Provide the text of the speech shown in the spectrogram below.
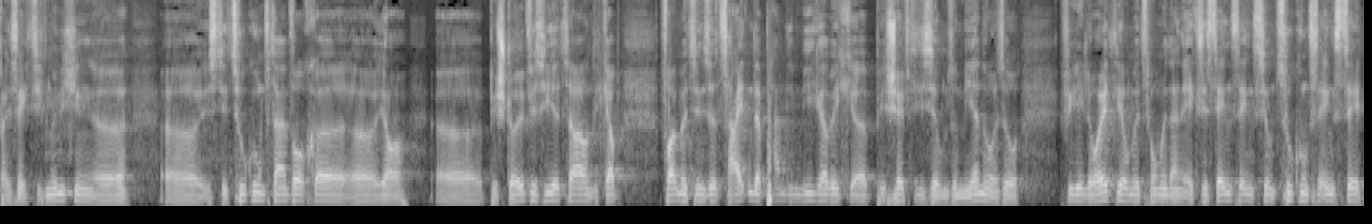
bei 60 München ist die Zukunft einfach ja, äh, bestellt für sie jetzt auch. Und ich glaube, vor allem jetzt in dieser Zeiten der Pandemie, glaube ich, äh, beschäftigt sie umso mehr noch. Also viele Leute haben jetzt momentan Existenzängste und Zukunftsängste. Äh,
